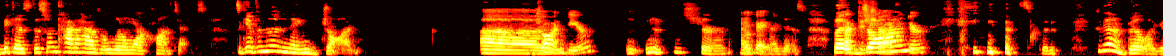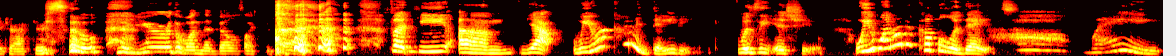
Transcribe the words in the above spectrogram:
because this one kind of has a little more context. Let's give him the name John. Um, John Deere, sure. I, Okay. I guess. But like John. yes, but he's kind of built like a tractor, so. No, you're the one that bells like the tractor. but he, um, yeah, we were kind of dating. Was the issue? We went on a couple of dates. Wait,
